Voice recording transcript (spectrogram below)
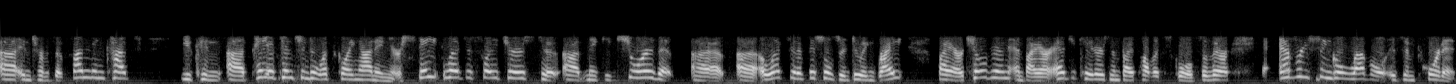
uh, in terms of funding cuts. You can uh, pay attention to what's going on in your state legislatures to uh, making sure that uh, uh, elected officials are doing right by our children and by our educators and by public schools. So there, every single level is important.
